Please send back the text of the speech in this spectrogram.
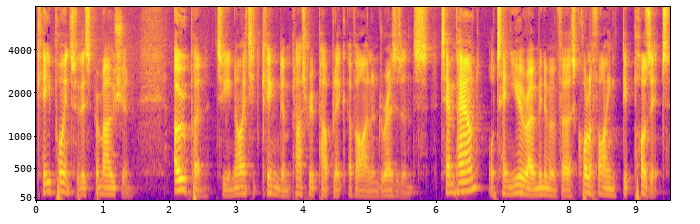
Key points for this promotion open to United Kingdom plus Republic of Ireland residents. £10 or €10 Euro minimum first qualifying deposit.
